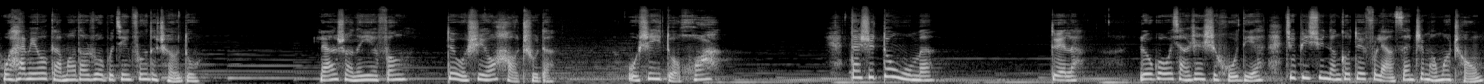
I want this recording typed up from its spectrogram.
我还没有感冒到弱不禁风的程度。凉爽的夜风对我是有好处的，我是一朵花。但是动物们，对了，如果我想认识蝴蝶，就必须能够对付两三只毛毛虫。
